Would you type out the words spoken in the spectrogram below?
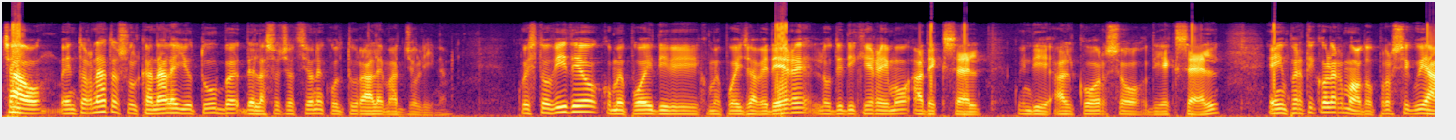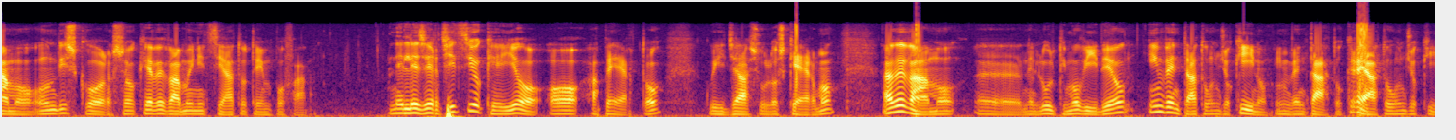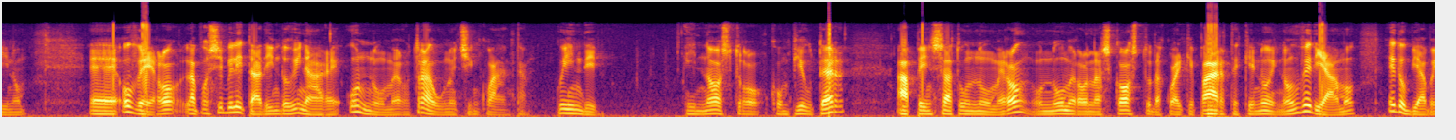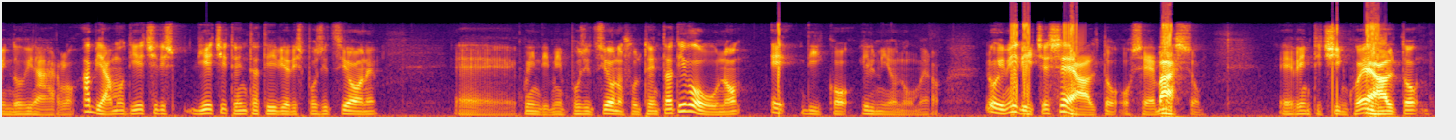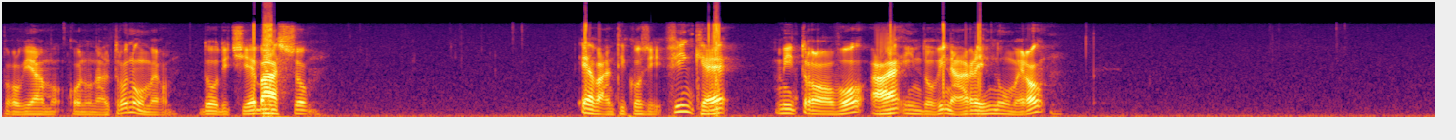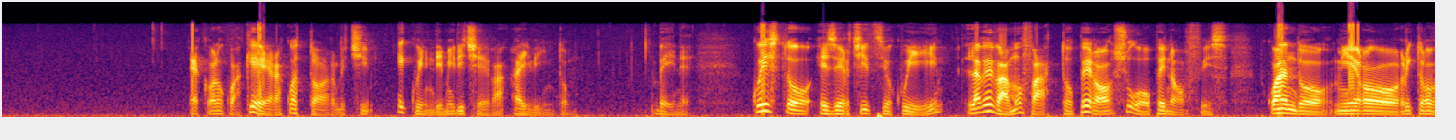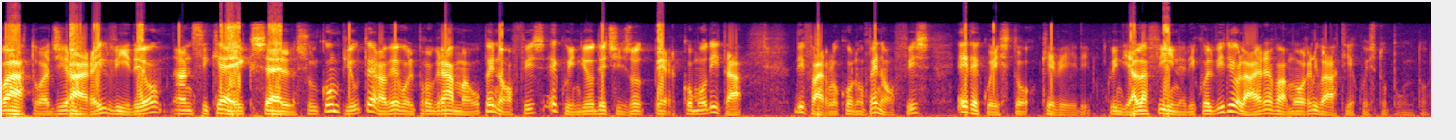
Ciao, bentornato sul canale YouTube dell'Associazione Culturale Maggiolina. Questo video, come puoi, come puoi, già vedere, lo dedicheremo ad Excel, quindi al corso di Excel e in particolar modo proseguiamo un discorso che avevamo iniziato tempo fa. Nell'esercizio che io ho aperto, qui già sullo schermo, avevamo eh, nell'ultimo video inventato un giochino, inventato, creato un giochino eh, ovvero la possibilità di indovinare un numero tra 1 e 50. Quindi il nostro computer ha pensato un numero, un numero nascosto da qualche parte che noi non vediamo e dobbiamo indovinarlo. Abbiamo 10, tentativi a disposizione, eh, quindi mi posiziono sul tentativo 1 e dico il mio numero. Lui mi dice se è alto o se è basso. E 25 è alto, proviamo con un altro numero. 12 è basso. E avanti così finché mi trovo a indovinare il numero eccolo qua che era 14 e quindi mi diceva hai vinto bene questo esercizio qui l'avevamo fatto però su OpenOffice quando mi ero ritrovato a girare il video, anziché Excel sul computer, avevo il programma OpenOffice e quindi ho deciso per comodità di farlo con OpenOffice ed è questo che vedi. Quindi alla fine di quel video là eravamo arrivati a questo punto.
